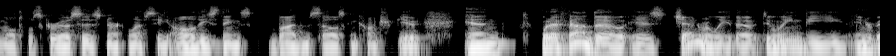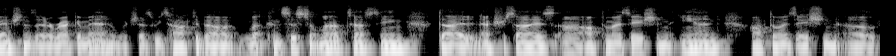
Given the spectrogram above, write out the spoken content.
multiple sclerosis narcolepsy all of these things by themselves can contribute. And what i found though is generally though doing the interventions that i recommend which as we talked about consistent lab testing diet and exercise uh, optimization and optimization of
